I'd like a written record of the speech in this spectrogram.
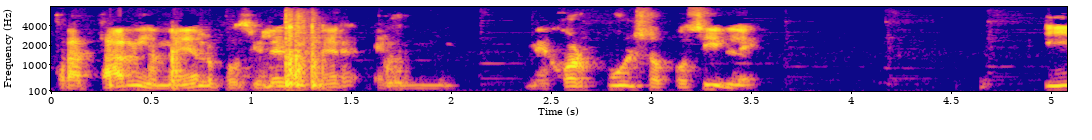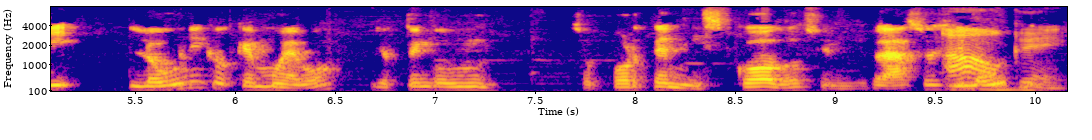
tratar en la medida de lo posible de tener el mejor pulso posible. Y lo único que muevo, yo tengo un soporte en mis codos, en mis brazos. y Ah, lo ok. y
